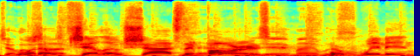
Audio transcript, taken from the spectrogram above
Jello shots what else? Jello shots. Their Yeah, bars. Yeah, man. It There were women.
